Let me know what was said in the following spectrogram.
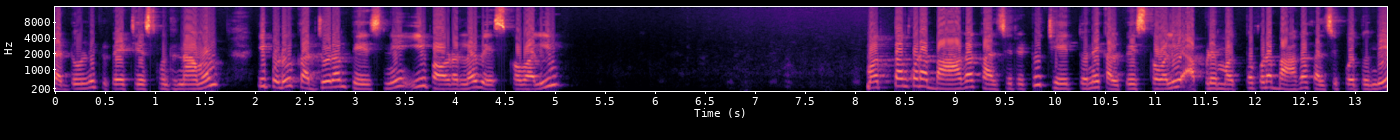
లడ్డూల్ని ప్రిపేర్ చేసుకుంటున్నాము. ఇప్పుడు ఖర్జూరం పేస్ట్ని ఈ పౌడర్లో వేసుకోవాలి. మొత్తం కూడా బాగా కలిసేటట్టు చేతితోనే కలిపేసుకోవాలి. అప్పుడే మొత్తం కూడా బాగా కలిసిపోతుంది.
